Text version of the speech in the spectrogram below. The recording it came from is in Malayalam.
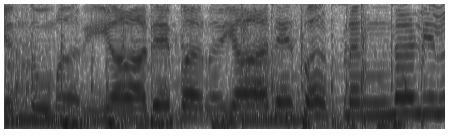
എന്നും അറിയാതെ പറയാതെ സ്വപ്നങ്ങളിൽ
